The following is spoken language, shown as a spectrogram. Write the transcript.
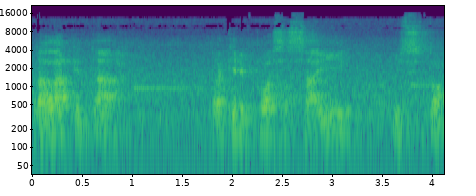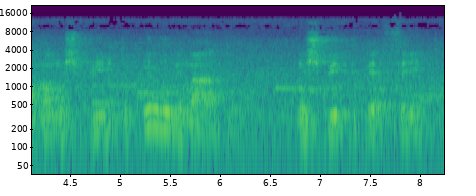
para lapidar, para que ele possa sair e se tornar um espírito iluminado, um espírito perfeito.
